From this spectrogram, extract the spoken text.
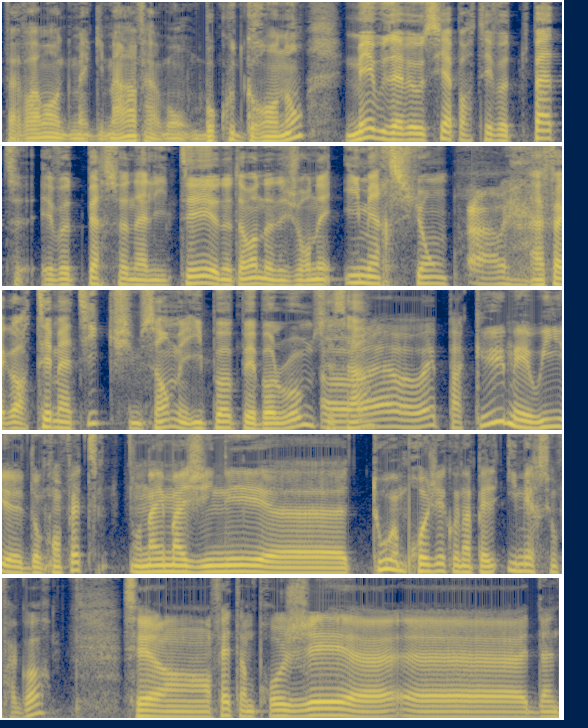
enfin vraiment Maggie Marin, enfin bon, beaucoup de grands noms. Mais vous avez aussi apporté votre patte et votre personnalité, notamment dans des journées immersion ah, oui. à Fagor thématique, il me semble, hip-hop et ballroom, c'est ça? Ouais, ouais, ouais, pas que, mais oui. Euh, donc en fait, on a imaginé euh, tout un projet qu'on appelle Immersion Fagor. C'est en fait un projet euh dans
